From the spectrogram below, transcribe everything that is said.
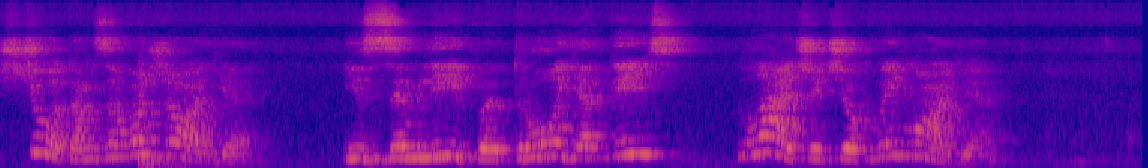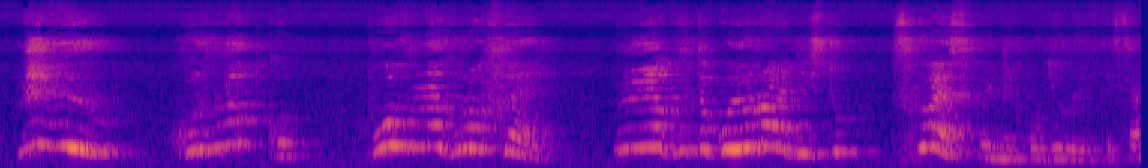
що там заважає? Із землі Петро якийсь глечичок виймає. Не вірю, хорнятко повне грошей. Ну як же такою радістю з хвесткою не поділитися?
